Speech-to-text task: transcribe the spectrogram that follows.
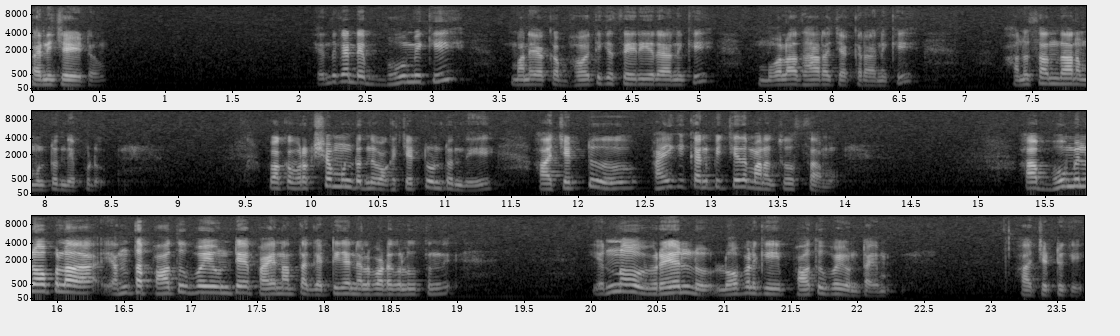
పని చేయటం. ఎందుకంటే భూమికి మన యొక్క భౌతిక శరీరానికి మూలాధార చక్రానికి అనుసంధానం ఉంటుంది ఎప్పుడు. ఒక వృక్షం ఉంటుంది ఒక చెట్టు ఉంటుంది. ఆ చెట్టు పైకి కనిపించేది మనం చూస్తాము. ఆ భూమి లోపల ఎంత పాతుకుపోయి ఉంటే పైన అంత గట్టిగా నిలబడగలుగుతుంది. ఎన్నో వ్రేళ్ళు లోపలికి పాతుకుపోయి ఉంటాయి. ఆ చెట్టుకి.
